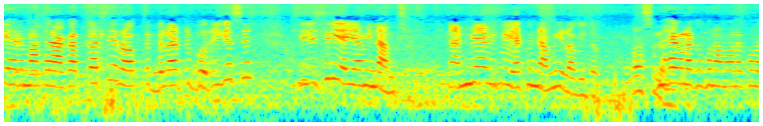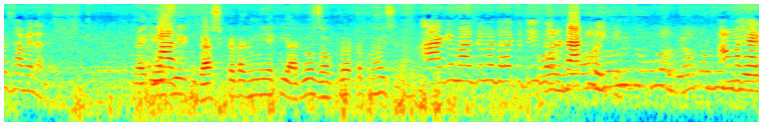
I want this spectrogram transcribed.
দেহের মাথায় আঘাত কাটছে রক্ত ব্লাড ভরে গেছে, ধীরে ধীরে এই আমি নামছি। নামবে আমি এখন আমি লগে যাব। না এগুলো এখন আমার কোনো ঝামেলা নেই। না এই যে ঘাস কাটা নিয়ে কি আগেও হয়েছিল? আগে মাঝে মাঝে হয়তো দুই ধরে ডাক লইতে আমার হ্যাঁ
